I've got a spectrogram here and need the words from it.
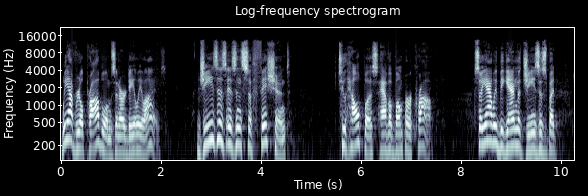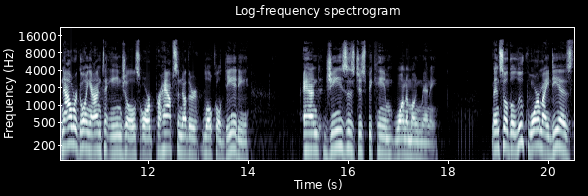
we have real problems in our daily lives. Jesus isn't sufficient to help us have a bumper crop. So, yeah, we began with Jesus, but now we're going on to angels or perhaps another local deity. And Jesus just became one among many. And so the lukewarm idea is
